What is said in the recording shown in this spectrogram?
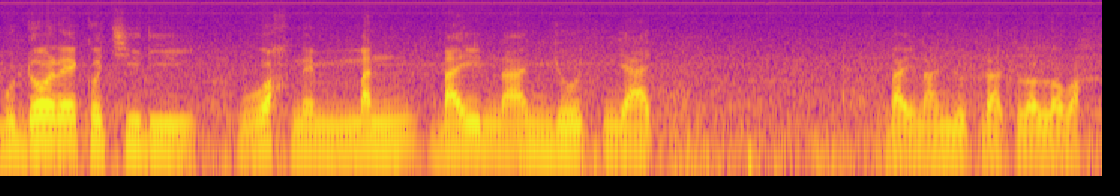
mu dooree ko ci di wax ne man bàyyi naa njuuj njaaj bàyyi naa njuuj njaaj loolu la wax.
